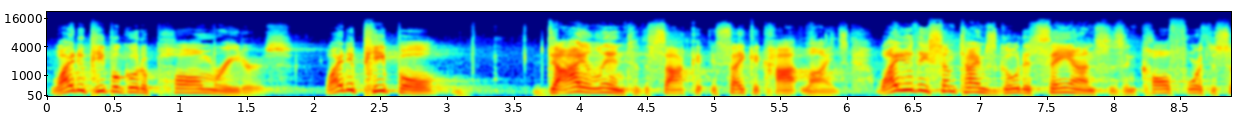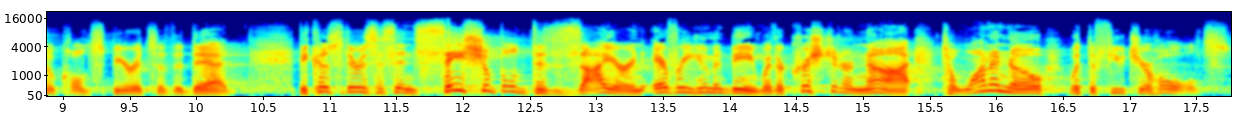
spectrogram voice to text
Why do people go to palm readers? Why do people dial into the psychic hotlines? Why do they sometimes go to seances and call forth the so called spirits of the dead? Because there is this insatiable desire in every human being, whether Christian or not, to want to know what the future holds.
